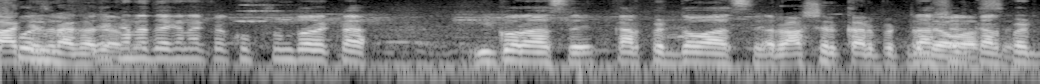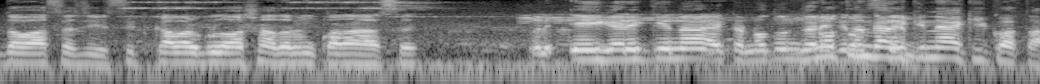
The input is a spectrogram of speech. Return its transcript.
লাগেজ রাখা যাবে। এখানে দেখেন একটা খুব সুন্দর একটা ই করা আছে কার্পেট দেওয়া আছে। রাশের কার্পেটটা রাশের দেওয়া আছে। কার্পেট দেওয়া আছে জি সিট কাভারগুলো অসাধারণ করা আছে। মানে এই গাড়ি কিনা একটা নতুন গাড়ি নতুন গাড়ি কিনা একই কথা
